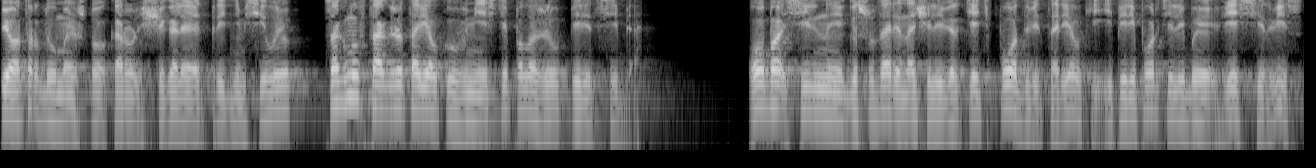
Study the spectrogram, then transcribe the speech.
Петр, думая, что король щеголяет пред ним силою, согнув также тарелку вместе, положил перед себя. Оба сильные государя начали вертеть по две тарелки и перепортили бы весь сервиз,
